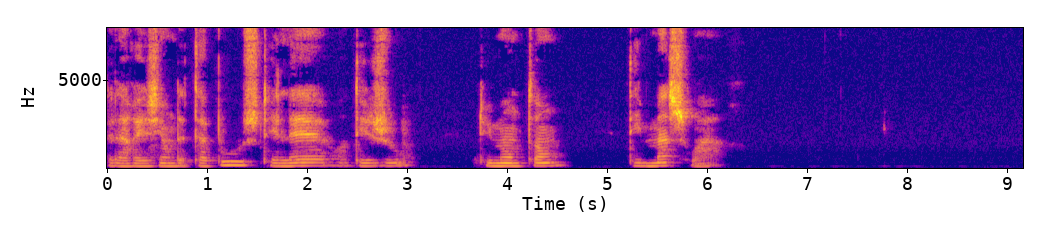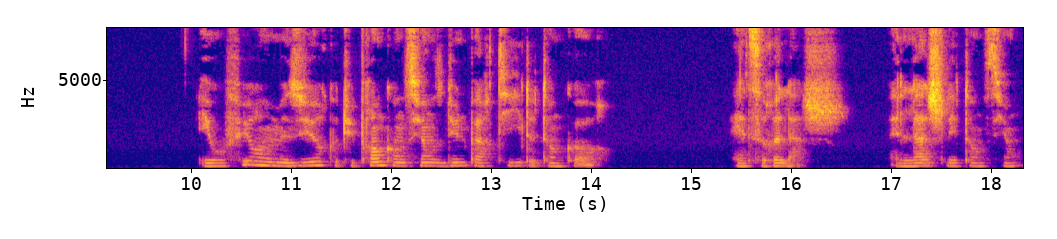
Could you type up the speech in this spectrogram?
de la région de ta bouche, des lèvres, des joues, du menton, des mâchoires. Et au fur et à mesure que tu prends conscience d'une partie de ton corps, elle se relâche, elle lâche les tensions.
